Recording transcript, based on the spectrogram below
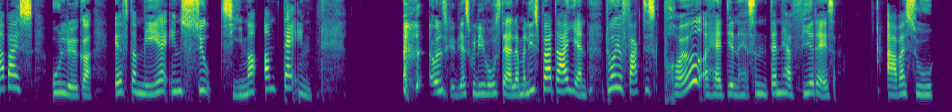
arbejdsulykker efter mere end syv timer om dagen? Undskyld, jeg skulle lige hoste der. Lad mig lige spørge dig, Jan. Du har jo faktisk prøvet at have den, sådan, den her fire-dages arbejdsuge.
